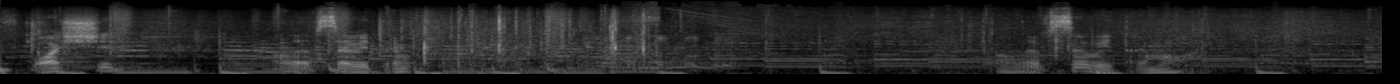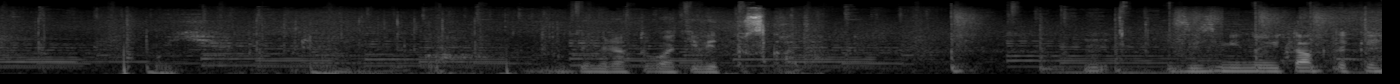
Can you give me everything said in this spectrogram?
в пащі, але все витримав. Але все витримав. Ой. Будемо рятувати і відпускати. Зі зміною тактики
